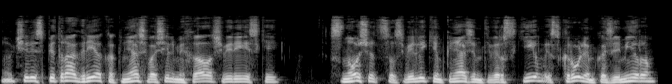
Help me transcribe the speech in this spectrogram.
Ну, через Петра Грека князь Василий Михайлович Верейский сносится с великим князем Тверским и с крулем Казимиром,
